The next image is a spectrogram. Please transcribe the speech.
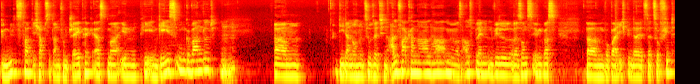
genützt hat, ich habe sie dann von JPEG erstmal in PNGs umgewandelt. Mhm. Ähm, die dann noch einen zusätzlichen Alpha-Kanal haben, wenn man es ausblenden will oder sonst irgendwas. Ähm, wobei ich bin da jetzt nicht so fit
